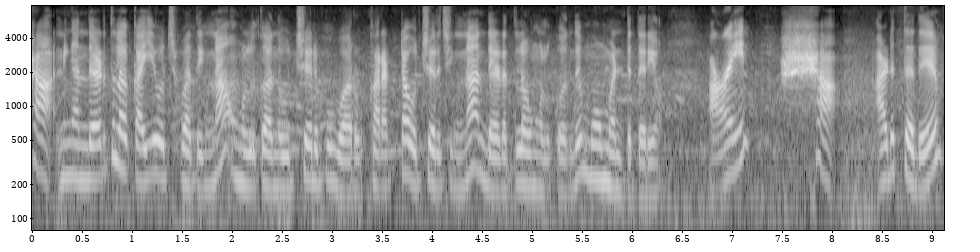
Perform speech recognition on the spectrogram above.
ஹா. நீங்கள் அந்த இடத்துல கையை வச்சு பார்த்தீங்கன்னா உங்களுக்கு அந்த உச்சரிப்பு வரும். கரெக்டாக உச்சரிச்சிங்கன்னா அந்த இடத்துல உங்களுக்கு வந்து மூமெண்ட்டு தெரியும். ஐன் ஹா. அடுத்தது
